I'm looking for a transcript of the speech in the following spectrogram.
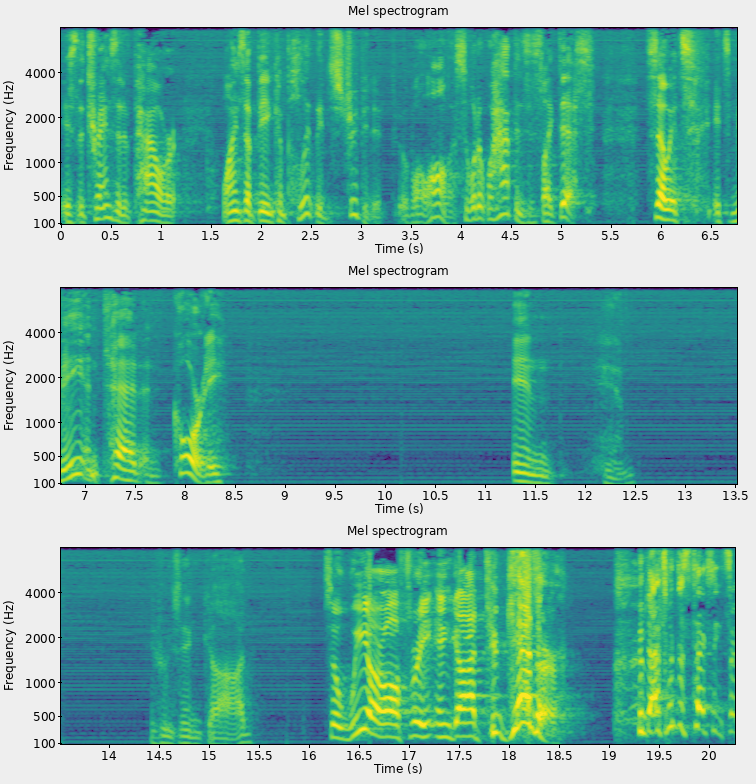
is the transitive power winds up being completely distributed among all of us. So what happens is like this so it's, it's me and Ted and Corey in Him, who's in God. So we are all three in God together. That's what this text is. So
